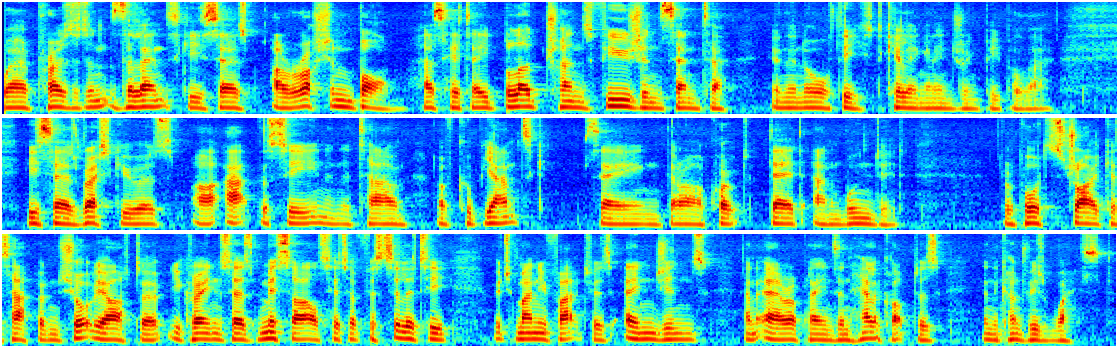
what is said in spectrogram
Where President Zelensky says a Russian bomb has hit a blood transfusion centre in the northeast, killing and injuring people there. He says rescuers are at the scene in the town of Kupiansk, saying there are, quote, dead and wounded. The reported strike has happened shortly after Ukraine says missiles hit a facility which manufactures engines and aeroplanes and helicopters in the country's west.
